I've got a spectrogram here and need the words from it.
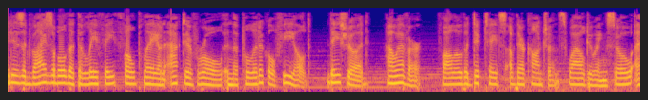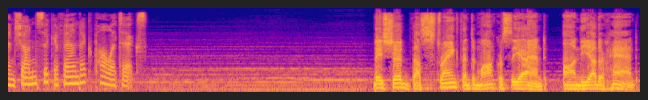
It is advisable that the lay faithful play an active role in the political field. They should, however, follow the dictates of their conscience while doing so and shun sycophantic politics. They should thus strengthen democracy and, on the other hand,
